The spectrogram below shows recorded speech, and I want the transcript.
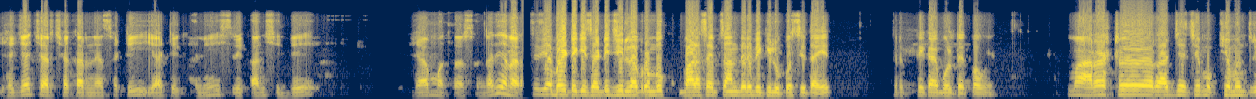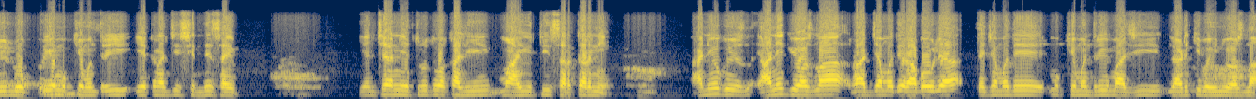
ह्याच्या चर्चा करण्यासाठी या ठिकाणी श्रीकांत शिंदे या मतदारसंघात येणार. तसेच या बैठकीसाठी जिल्हा प्रमुख बाळासाहेब चांदेरे देखील उपस्थित आहेत. तर ते काय बोलतायत पाहूया. महाराष्ट्र राज्याचे मुख्यमंत्री लोकप्रिय मुख्यमंत्री एकनाथजी शिंदे साहेब यांच्या नेतृत्वाखाली महायुती सरकारने अनेक अनेक योजना राज्यामध्ये राबवल्या. त्याच्यामध्ये मुख्यमंत्री माझी लाडकी बहीण योजना.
